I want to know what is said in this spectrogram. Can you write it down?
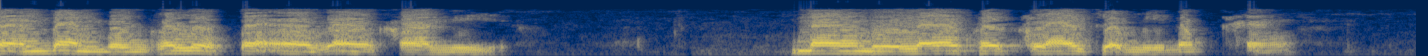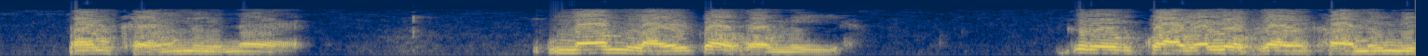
ตอนด้านบนเขาโลกก็เออร่างคานี้ มองดูแล้วคล้ายๆจะมีน้ำแข็ง น้ำแข็งมีแน่ น้ำไหลก็พอมีกรวมความว่าโลกร่างคานี้มี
